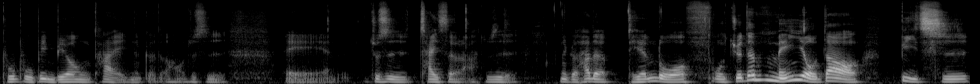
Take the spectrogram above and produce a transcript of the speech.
普普并不用太那个的哈，就是诶、就是菜色啦，就是那个它的田螺，我觉得没有到必吃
